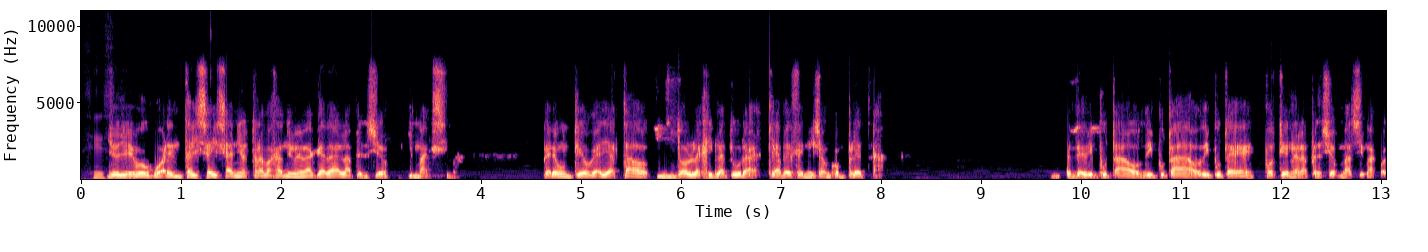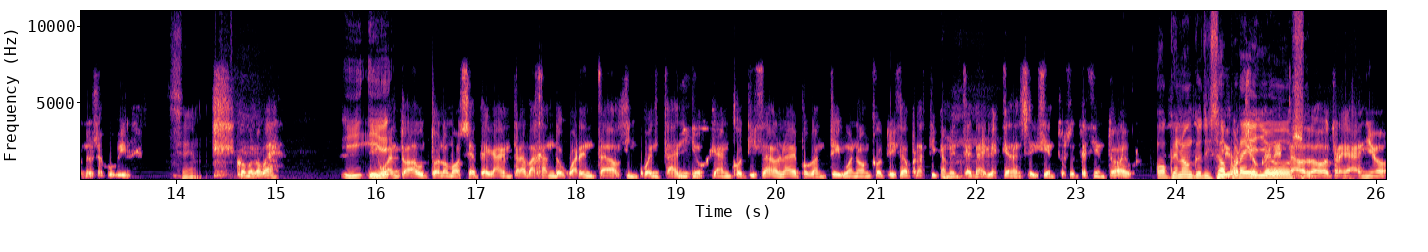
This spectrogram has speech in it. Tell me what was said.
sí, sí. Yo llevo 46 años trabajando y me va a quedar la pensión y máxima. Pero un tío que haya estado dos legislaturas, que a veces ni son completas, de diputado, diputado, diputé, pues tiene la pensión máxima cuando se jubile. Sí. ¿Cómo lo ves? Y, ¿Y y- cuántos autónomos se pegan trabajando 40 o 50 años que han cotizado en la época antigua, no han cotizado prácticamente nada y les quedan 600, 700 euros? o que no han cotizado Y por otros que han ellos. estado dos o tres años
